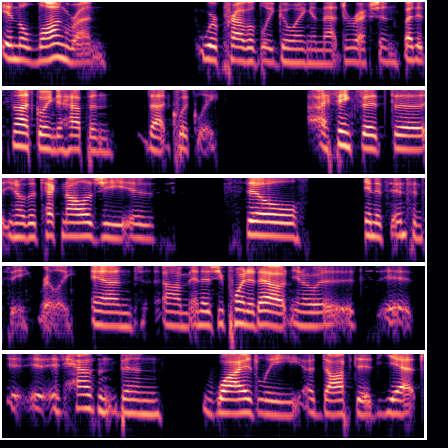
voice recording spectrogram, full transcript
in the long run, we're probably going in that direction, but it's not going to happen that quickly. I think that the you know the technology is still in its infancy, really, and um, and as you pointed out, you know it's it it, it hasn't been widely adopted yet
